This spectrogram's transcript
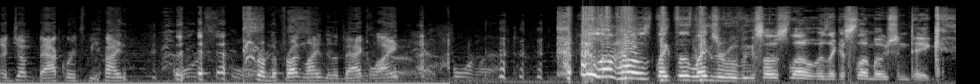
I jumped backwards behind from the front line to the back line. Four left. I love how like the legs are moving so slow. It was like a slow motion take.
